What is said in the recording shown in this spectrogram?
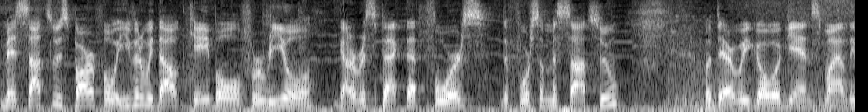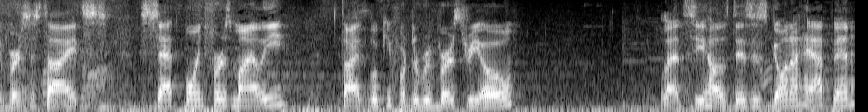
Messatsu is powerful even without cable, for real. Gotta respect that force, the force of Messatsu. But there we go again, Smiley versus Tides. Set point for Smiley. Tides looking for the reverse 3-0. Let's see how this is gonna happen.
